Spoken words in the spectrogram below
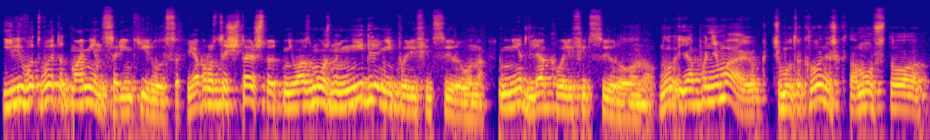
или вот в этот момент сориентироваться. Я просто считаю, что это невозможно ни для неквалифицированного, ни для квалифицированного. Ну, я понимаю, к чему ты клонишь, к тому, что,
